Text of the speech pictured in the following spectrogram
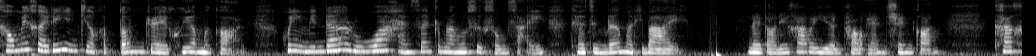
เขาไม่เคยได้ยินเกี่ยวกับต้นเดรควียมมาก่อน คุณหญิงมินเลอร์รู้ว่าแฮนเซนกำลังรู้สึกสงสัย เธอจึงเริ่มอธิบาย ในตอนที่ข้าไปเยือนเผ่าแอนเชนก่อนข้าเค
